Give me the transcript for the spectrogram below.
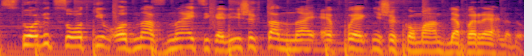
100% одна з найцікавіших та найефектніших команд для перегляду.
